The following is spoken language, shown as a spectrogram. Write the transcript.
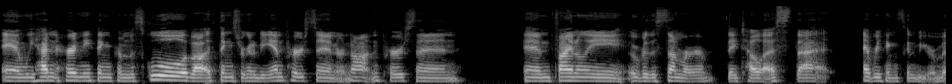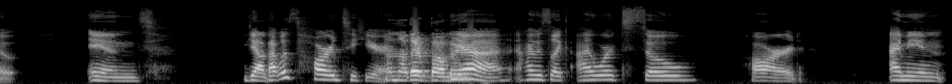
And we hadn't heard anything from the school about if things were going to be in person or not in person. And finally, over the summer, they tell us that everything's going to be remote. And yeah, that was hard to hear. Another bummer. Yeah. I was like, I worked so hard. I mean,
